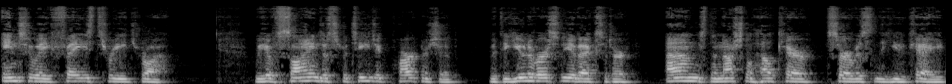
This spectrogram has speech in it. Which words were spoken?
into a phase three trial. We have signed a strategic partnership with the University of Exeter and the National Healthcare Service in the UK,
